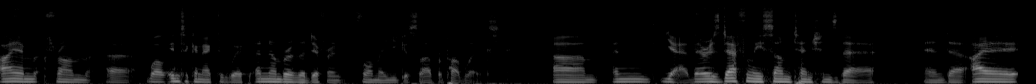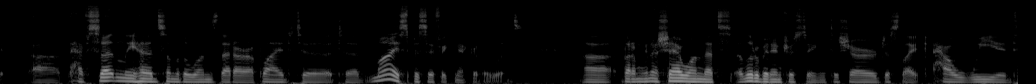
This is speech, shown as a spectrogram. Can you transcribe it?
I am from uh, well interconnected with a number of the different former Yugoslav republics, um, and yeah, there is definitely some tensions there, and uh, I uh, have certainly heard some of the ones that are applied to to my specific neck of the woods. Uh, but I'm going to share one that's a little bit interesting to show just like how weird,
